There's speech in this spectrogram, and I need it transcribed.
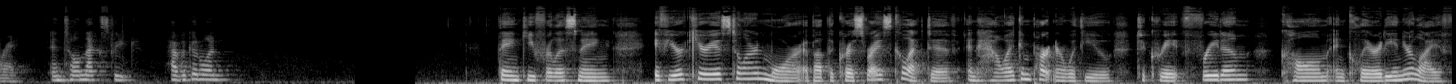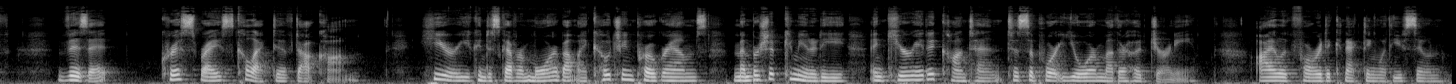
right, until next week, have a good one. Thank you for listening. If you're curious to learn more about the Chris Rice Collective and how I can partner with you to create freedom, calm, and clarity in your life, visit chrisricecollective.com. Here you can discover more about my coaching programs, membership community, and curated content to support your motherhood journey. I look forward to connecting with you soon.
